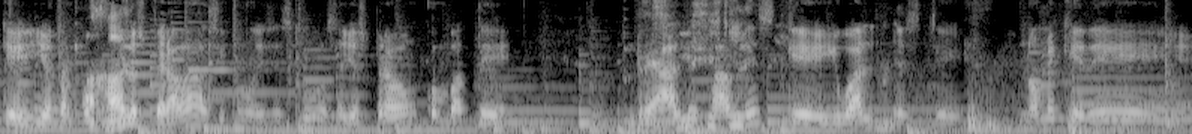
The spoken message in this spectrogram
que yo tampoco me lo esperaba, así como dices tú, o sea, yo esperaba un combate real de sables, que igual este no me quedé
